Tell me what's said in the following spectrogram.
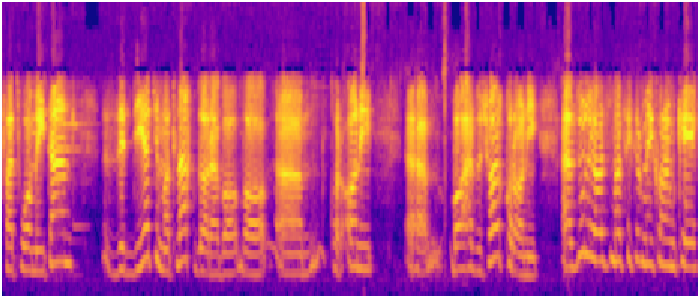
فتوا میتن ضدیت مطلق داره با با قرآنی با ارزش های قرآنی. از اون لحاظ من فکر می‌کنم که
